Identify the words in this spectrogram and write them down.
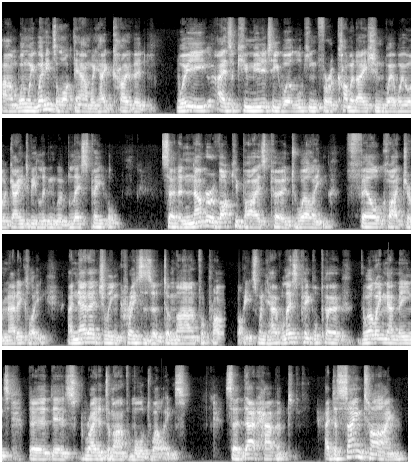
um, when we went into lockdown, we had COVID. We, as a community, were looking for accommodation where we were going to be living with less people. So the number of occupiers per dwelling fell quite dramatically. And that actually increases the demand for properties. When you have less people per dwelling, that means there, there's greater demand for more dwellings. So that happened. At the same time,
